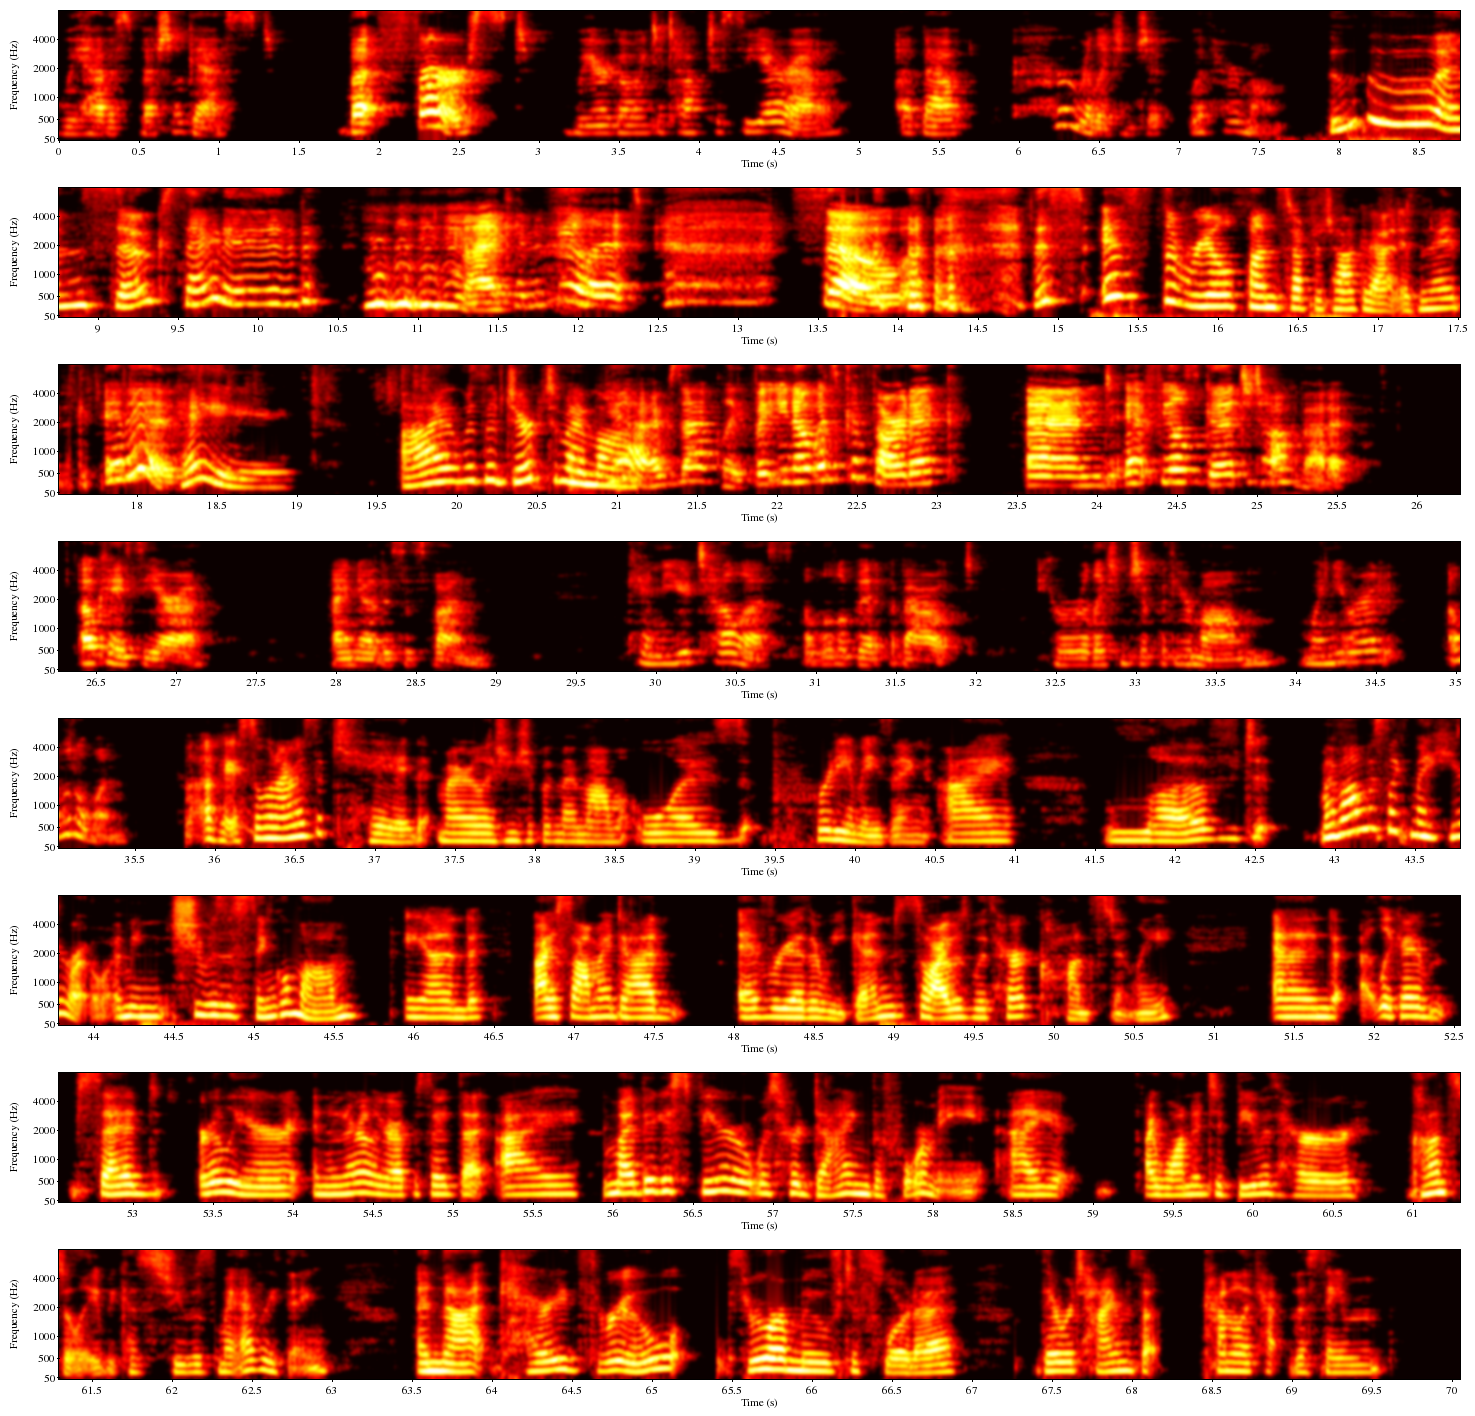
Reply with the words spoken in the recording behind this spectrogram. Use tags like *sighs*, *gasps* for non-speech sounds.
we have a special guest. But first, we are going to talk to Ciara about her relationship with her mom. Ooh, I'm so excited. *laughs* I can feel it. So, *laughs* this is the real fun stuff to talk about, isn't it? It is. Hey, I was a jerk to my mom. Yeah, exactly. But you know, it's cathartic and it feels good to talk about it. Okay, Ciara, I know this is fun. Can you tell us a little bit about your relationship with your mom when you were a little one? Okay, so when I was a kid, my relationship with my mom was pretty amazing. I loved my mom was like my hero. I mean, she was a single mom and I saw my dad every other weekend. So I was with her constantly. And uh, like I said earlier in an earlier episode that I, my biggest fear was her dying before me. I, I wanted to be with her constantly because she was my everything. And that carried through, through our move to Florida. There were times that kind of like the same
